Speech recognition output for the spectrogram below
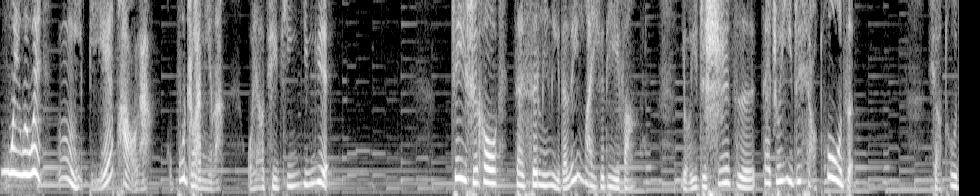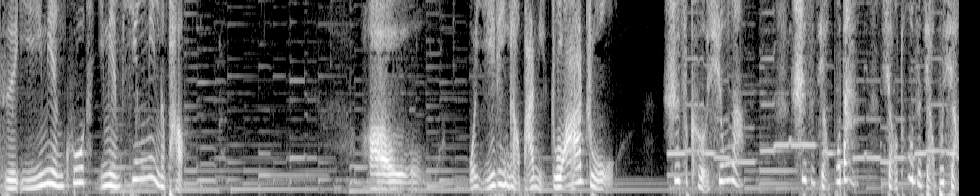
喂喂喂，你别跑了，我不抓你了，我要去听音乐。”这时候，在森林里的另外一个地方，有一只狮子在追一只小兔子。小兔子一面哭一面拼命的跑。哦。我一定要把你抓住！狮子可凶了，狮子脚步大，小兔子脚步小，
